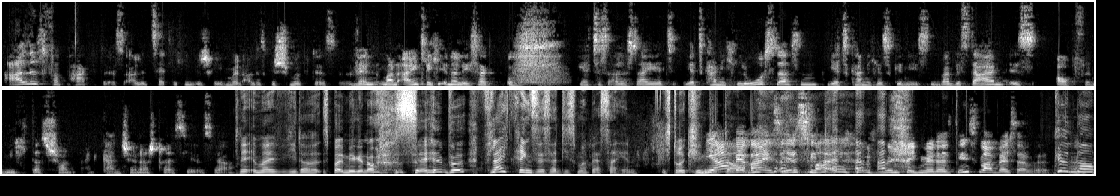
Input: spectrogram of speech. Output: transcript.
alles verpackt ist, alle Zettelchen geschrieben, wenn alles geschmückt ist, wenn man eigentlich innerlich sagt, uff, jetzt ist alles da, jetzt, jetzt kann ich loslassen, jetzt kann ich es genießen. Weil bis dahin ist auch für mich das schon ein ganz schöner Stress jedes Jahr. Ja, immer wieder. Ist bei mir genau dasselbe. Vielleicht kriegen Sie es ja diesmal besser hin. Ich drücke Ihnen ja, die Daumen. Ja, wer weiß. Jedes Mal wünsche ich mir, dass diesmal besser wird. Genau.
